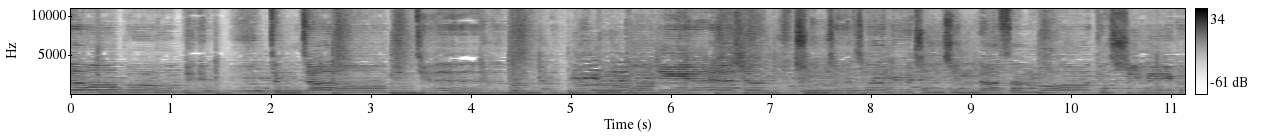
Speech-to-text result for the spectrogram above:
道，不必等到明天。如果你也想趁着这雨轻轻的散，播个习惯，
